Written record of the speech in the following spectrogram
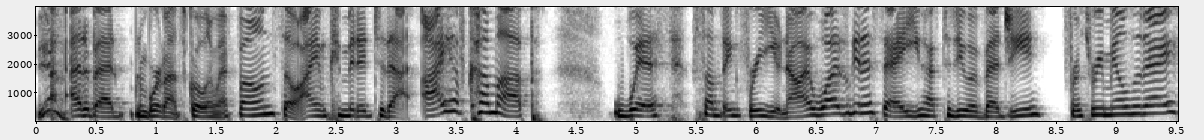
Yeah. out of bed and we're not scrolling my phone. So I am committed to that. I have come up with something for you. Now I was going to say you have to do a veggie for 3 meals a day,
